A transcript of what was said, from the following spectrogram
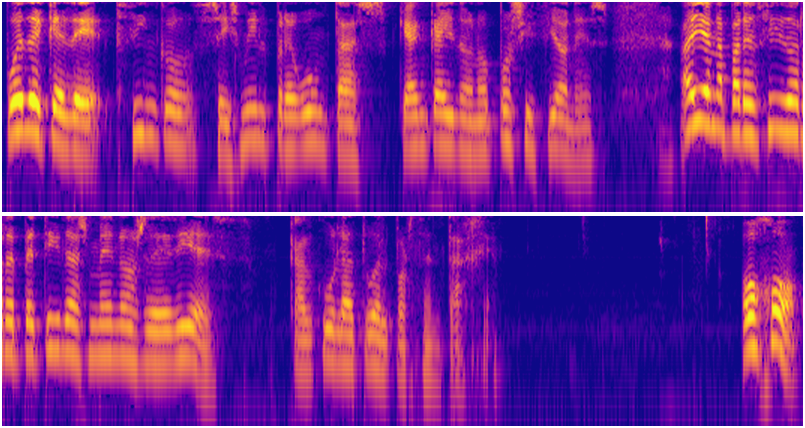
Puede que de cinco, seis mil preguntas que han caído en oposiciones hayan aparecido repetidas menos de diez. Calcula tú el porcentaje. Ojo,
